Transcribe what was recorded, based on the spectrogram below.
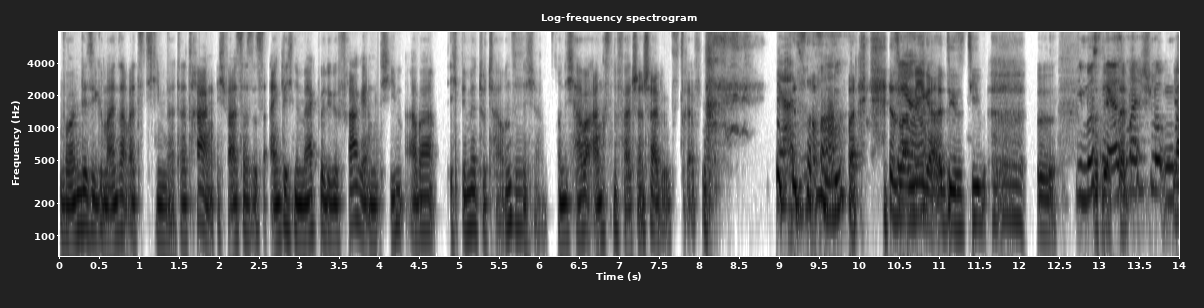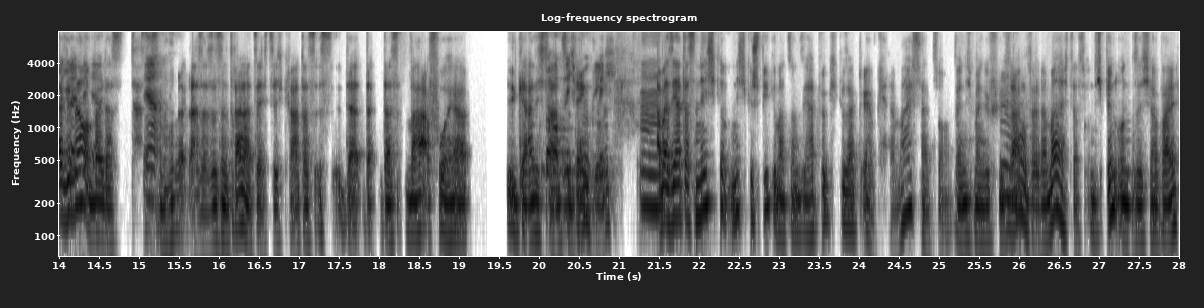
wollen wir sie gemeinsam als Team weiter tragen? Ich weiß, das ist eigentlich eine merkwürdige Frage im Team, aber ich bin mir total unsicher und ich habe Angst, eine falsche Entscheidung zu treffen. Ja, das super. war super. Es war mega, dieses Team. Äh, die mussten erst mal schlucken. Ja, genau, weil das, das ja. ist ein 100, also das ist eine 360 Grad. Das ist, das war vorher gar nicht dran zu denken. Mhm. Aber sie hat das nicht, nicht gespielt gemacht, sondern sie hat wirklich gesagt, okay, dann mache ich es halt so. Wenn ich mein Gefühl mhm. sagen soll, dann mache ich das. Und ich bin unsicher, weil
